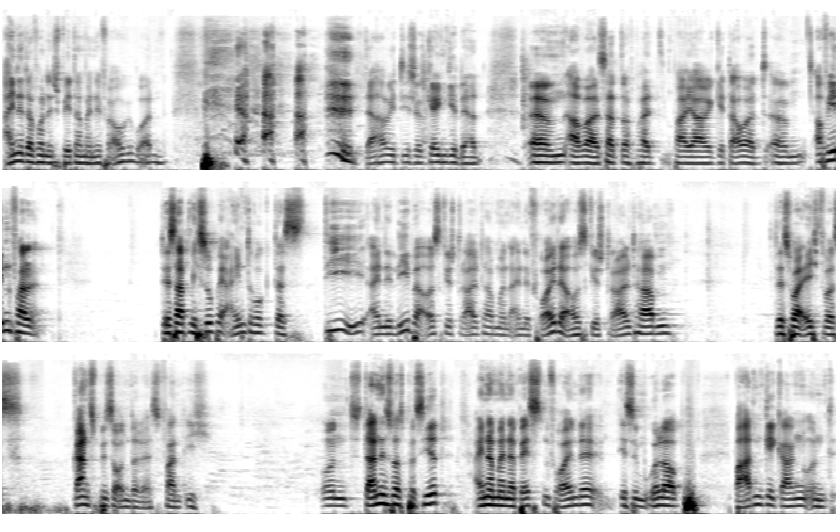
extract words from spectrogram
Eine davon ist später meine Frau geworden. da habe ich die schon kennengelernt. Ähm, aber es hat doch halt ein paar Jahre gedauert. Ähm, auf jeden Fall, das hat mich so beeindruckt, dass die eine Liebe ausgestrahlt haben und eine Freude ausgestrahlt haben. Das war echt was ganz Besonderes, fand ich. Und dann ist was passiert. Einer meiner besten Freunde ist im Urlaub baden gegangen und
